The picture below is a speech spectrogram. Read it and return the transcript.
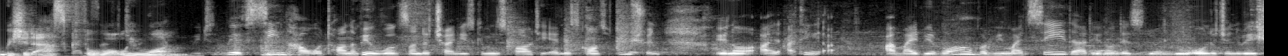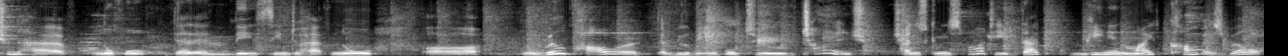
We should ask for what we want. We have seen how autonomy works under Chinese Communist Party and its constitution. You know, I, I think I might be wrong, but we might say that you know this older generation have no hope. That mm. they seem to have no, uh, no willpower that we'll be able to challenge Chinese Communist Party. That opinion might come as well.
